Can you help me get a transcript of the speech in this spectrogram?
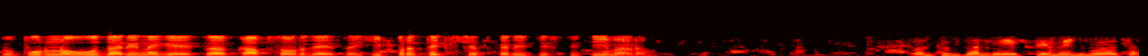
तो पूर्ण उधारीने घ्यायचा कापसावर द्यायचा. ही प्रत्येक शेतकऱ्याची स्थिती आहे मॅडम. पण तुमच्या लेट पेमेंटमुळे सर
